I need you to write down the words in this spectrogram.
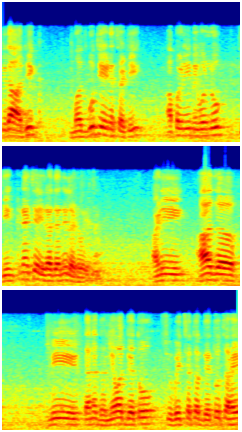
तिला अधिक मजबूती येण्यासाठी आपण ही निवडणूक जिंकण्याच्या इराद्याने लढवायची. आणि आज मी त्यांना धन्यवाद देतो शुभेच्छा तर देतोच आहे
